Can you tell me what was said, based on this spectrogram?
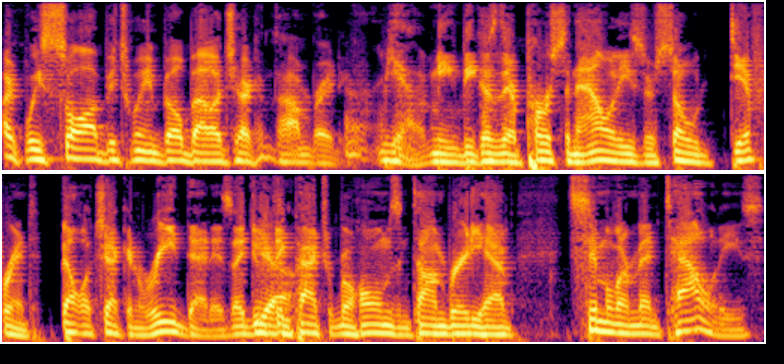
Like we saw between Bill Belichick and Tom Brady. Uh, yeah, I mean, because their personalities are so different. Belichick and Reid, that is. I do Yeah. think Patrick Mahomes and Tom Brady have similar mentalities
